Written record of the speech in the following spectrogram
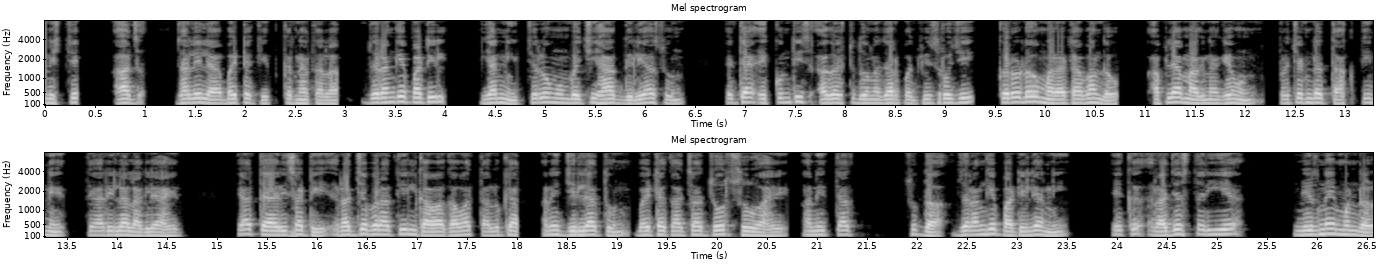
निश्चय आज झालेल्या बैठकीत करण्यात आला. जरांगे पाटील यांनी चलो मुंबईची हाक दिली असून येत्या एकोणतीस ऑगस्ट दोन हजार पंचवीस रोजी करोडो मराठा बांधव आपल्या मागण्या घेऊन प्रचंड ताकदीने तयारीला लागले आहेत. या तयारीसाठी राज्यभरातील गावागावात तालुक्यात आणि जिल्ह्यातून बैठकाचा जोर सुरू आहे आणि त्यात सुद्धा जरांगे पाटील यांनी एक राज्यस्तरीय निर्णय मंडळ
